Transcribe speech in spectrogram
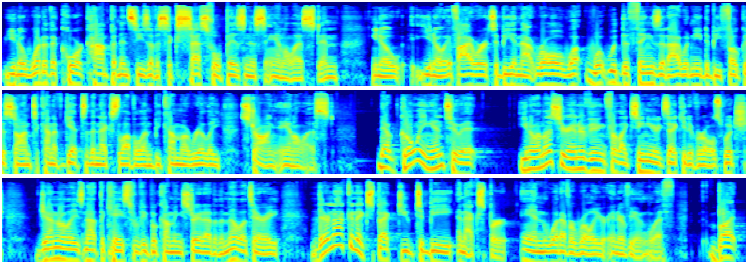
you know what are the core competencies of a successful business analyst? And you know you know if I were to be in that role what what would the things that I would need to be focused on to kind of get to the next level and become a really strong analyst? Now going into it you know, unless you're interviewing for like senior executive roles, which generally is not the case for people coming straight out of the military, they're not going to expect you to be an expert in whatever role you're interviewing with. But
